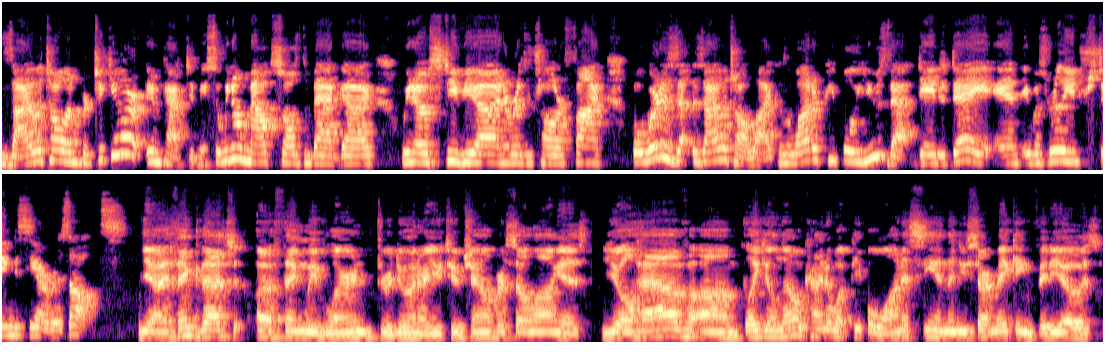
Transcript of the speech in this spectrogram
xylitol in particular impacted me. So we know maltitol is the bad guy. We know stevia and erythritol are fine. But where does xylitol lie? Because a lot of people use that day to day. And it was really interesting to see our results. Yeah, I think that's a thing we've learned through doing our YouTube channel for so long is you'll have um, like you'll know kind of what people want to see, and then you start making videos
